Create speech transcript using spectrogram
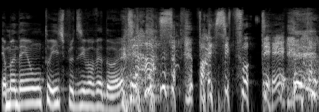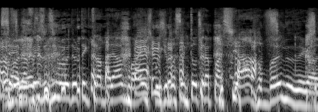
Eu mandei um tweet pro desenvolvedor. Nossa, vai se foder. Você ainda fez o desenvolvedor ter que trabalhar mais, É, porque você tentou trapacear, roubando o negócio.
